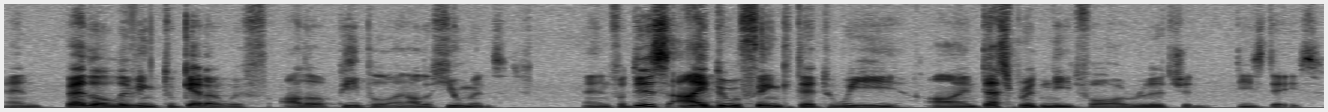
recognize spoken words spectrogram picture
and better living together with other people and other humans and for this i do think that we are in desperate need for religion these days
